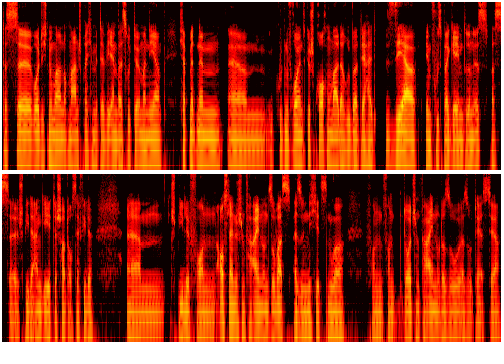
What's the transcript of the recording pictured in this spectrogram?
das äh, wollte ich nur mal nochmal ansprechen mit der WM, weil es rückt ja immer näher. Ich habe mit einem ähm, guten Freund gesprochen mal darüber, der halt sehr im Fußballgame drin ist, was äh, Spiele angeht. Der schaut auch sehr viele ähm, Spiele von ausländischen Vereinen und sowas. Also nicht jetzt nur von, von deutschen Vereinen oder so. Also der ist sehr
